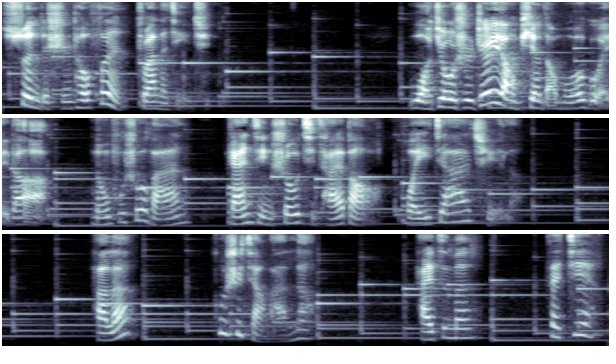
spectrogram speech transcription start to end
顺着石头缝钻了进去。我就是这样骗到魔鬼的。农夫说完。赶紧收起财宝，回家去了。好了，故事讲完了，孩子们，再见。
